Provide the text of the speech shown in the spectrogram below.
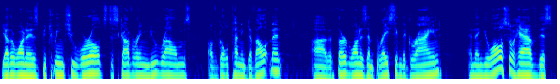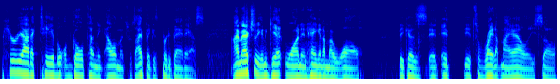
The other one is Between Two Worlds: Discovering New Realms of Goaltending Development. Uh, the third one is Embracing the Grind. And then you also have this periodic table of goaltending elements, which I think is pretty badass. I'm actually going to get one and hang it on my wall because it, it it's right up my alley. So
